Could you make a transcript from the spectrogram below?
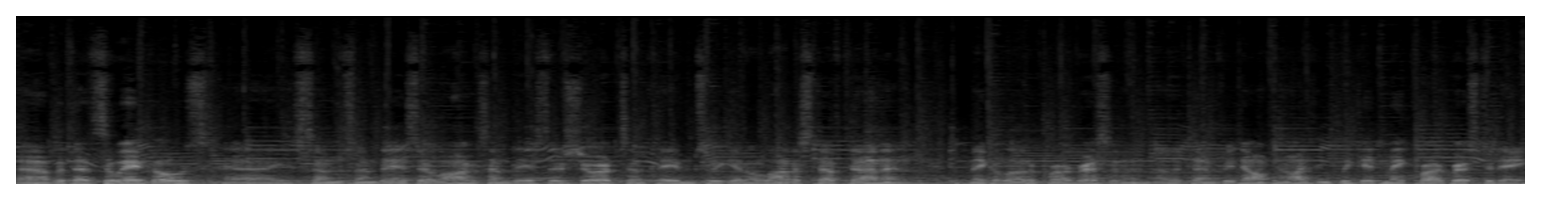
Uh, but that's the way it goes. Uh, some some days they're long, some days they're short. Sometimes we get a lot of stuff done and make a lot of progress, and then other times we don't. Now, I think we did make progress today,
